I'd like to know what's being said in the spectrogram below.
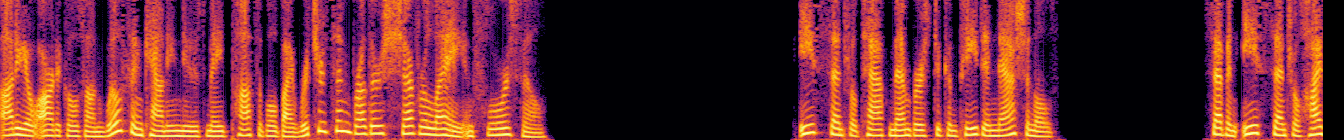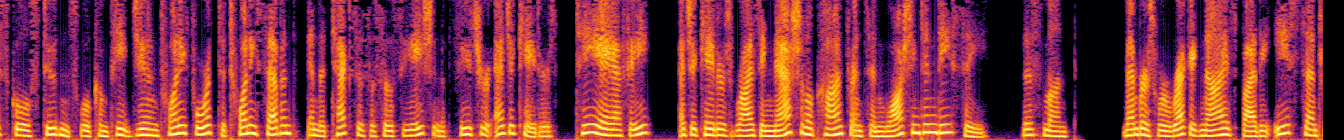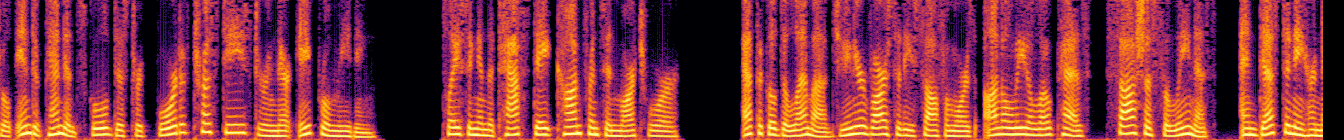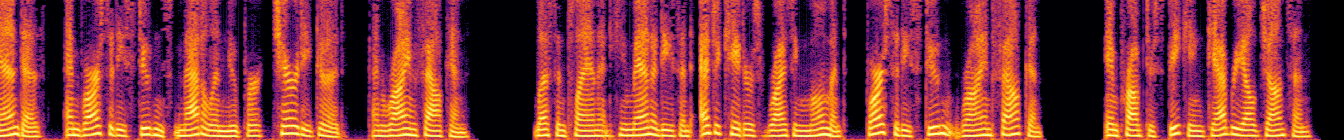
Audio articles on Wilson County News made possible by Richardson Brothers Chevrolet in Floresville. East Central TAFE members to compete in nationals. Seven East Central High School students will compete June 24 to 27 in the Texas Association of Future Educators (TAFE) Educators Rising National Conference in Washington, D.C. this month. Members were recognized by the East Central Independent School District Board of Trustees during their April meeting. Placing in the TAFE State Conference in March were Ethical Dilemma junior varsity sophomores Analia Lopez, Sasha Salinas, and Destiny Hernandez, and varsity students Madeline Newper, Charity Good, and Ryan Falcon. Lesson Plan and Humanities and Educators Rising Moment, varsity student Ryan Falcon. Impromptu speaking Gabrielle Johnson,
